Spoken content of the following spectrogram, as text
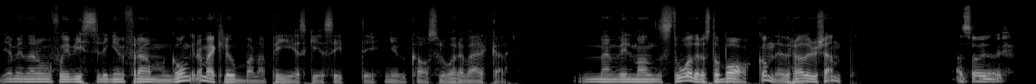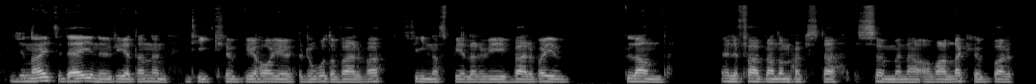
jag menar, de får ju visserligen framgång i de här klubbarna, PSG, City, Newcastle, vad det verkar. Men vill man stå där och stå bakom det, hur hade du känt? Alltså United är ju nu redan en klubb. Vi har ju råd att värva fina spelare. Vi värvar ju bland, eller för bland de högsta summorna av alla klubbar.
